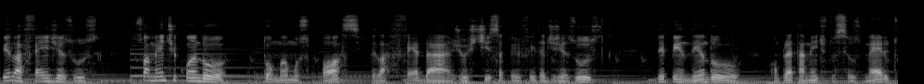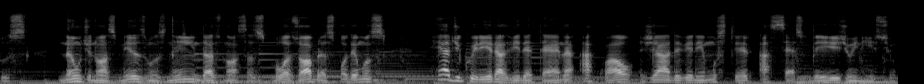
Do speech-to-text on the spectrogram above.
pela fé em Jesus. Somente quando tomamos posse pela fé da justiça perfeita de Jesus, dependendo completamente dos seus méritos, não de nós mesmos nem das nossas boas obras, podemos readquirir a vida eterna, a qual já deveríamos ter acesso desde o início.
